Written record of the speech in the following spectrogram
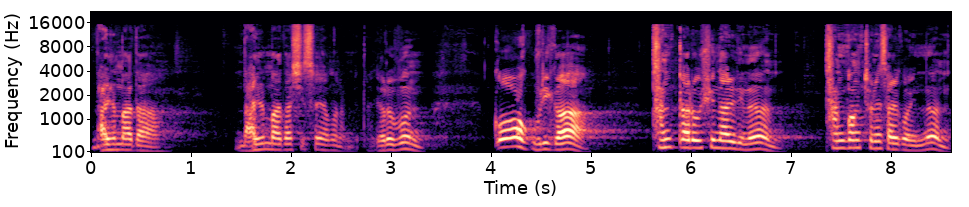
날마다, 날마다 씻어야만 합니다. 여러분, 꼭 우리가 탄가루 휘날리는 탄광촌에 살고 있는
